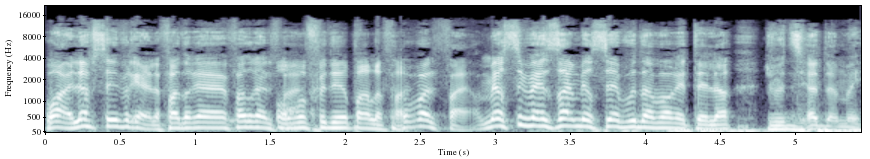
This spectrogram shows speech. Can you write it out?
ouais, là, c'est vrai, là, faudrait, faudrait le faire. On va finir par le faire. On va le faire. Merci Vincent, merci à vous d'avoir été là. Je vous dis à demain.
